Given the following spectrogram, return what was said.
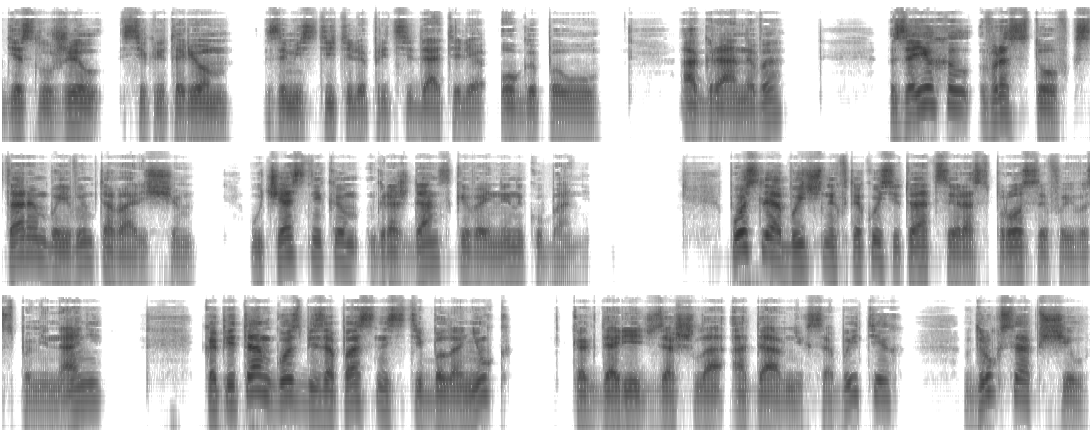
где служил секретарем заместителя председателя ОГПУ Агранова, заехал в Ростов к старым боевым товарищам, участникам гражданской войны на Кубани. После обычных в такой ситуации расспросов и воспоминаний, Капитан госбезопасности Баланюк, когда речь зашла о давних событиях, вдруг сообщил.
